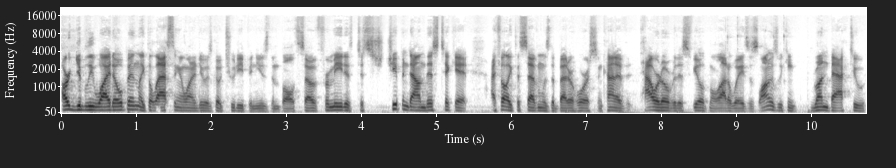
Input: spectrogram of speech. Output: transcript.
arguably wide open. Like the last thing I want to do is go too deep and use them both. So for me to just cheapen down this ticket, I felt like the seven was the better horse and kind of towered over this field in a lot of ways. As long as we can run back to,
